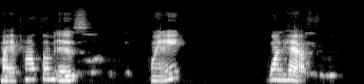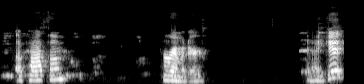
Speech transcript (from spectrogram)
my apothem is 0.8. 1 half apothem perimeter. And I get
